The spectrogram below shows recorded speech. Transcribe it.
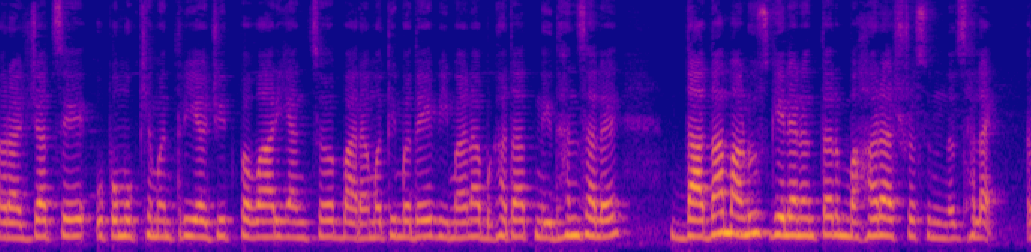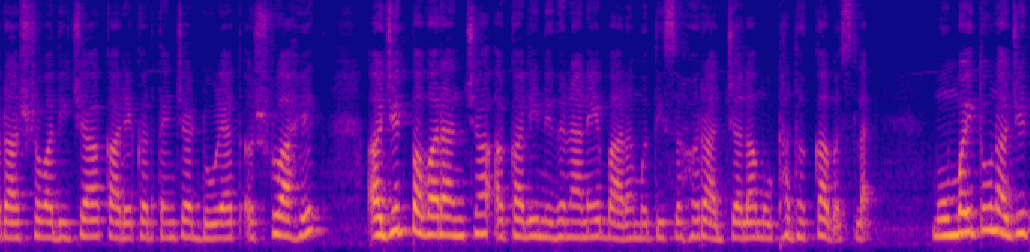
राज्याचे उपमुख्यमंत्री अजित पवार यांचं बारामतीमध्ये विमान अपघातात निधन झालंय. दादा माणूस गेल्यानंतर महाराष्ट्र सुन्न झालाय. राष्ट्रवादीच्या कार्यकर्त्यांच्या डोळ्यात अश्रू आहेत. अजित पवारांच्या अकाली निधनाने बारामतीसह राज्याला मोठा धक्का बसलाय. मुंबईतून अजित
